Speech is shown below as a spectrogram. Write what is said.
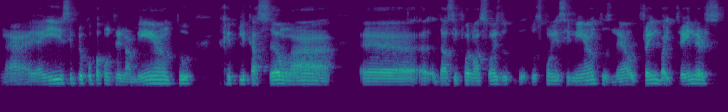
Né? E aí se preocupa com treinamento, replicação lá é, das informações, do, dos conhecimentos, né? o train by trainers,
